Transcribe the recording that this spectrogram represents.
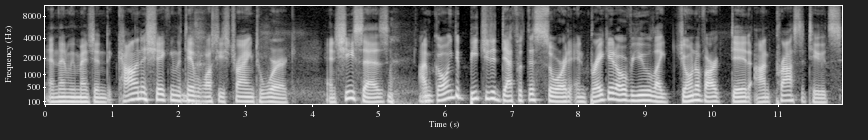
and then we mentioned Colin is shaking the table while she's trying to work, and she says, I'm going to beat you to death with this sword and break it over you like Joan of Arc did on prostitutes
